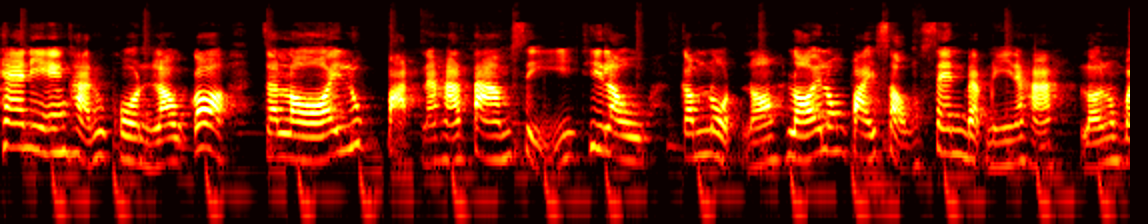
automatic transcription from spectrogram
แค่นี้เองค่ะทุกคนเราก็จะร้อยลูกปัดนะคะ ตามสีที่เรากำหนดเนาะร้อยลงไป 2 เส้นแบบนี้นะคะ ร้อยลงไป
